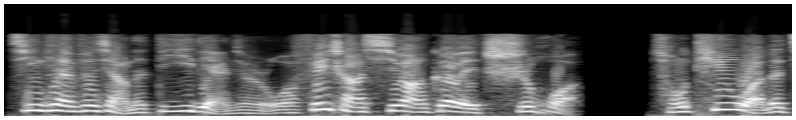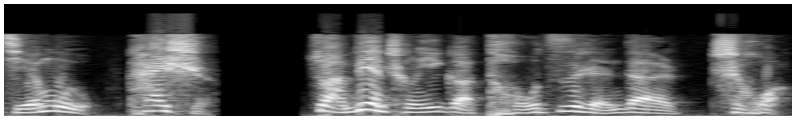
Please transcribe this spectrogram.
今天分享的第一点就是，我非常希望各位吃货从听我的节目开始，转变成一个投资人的吃货，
